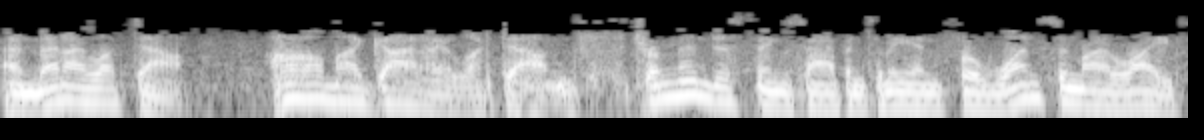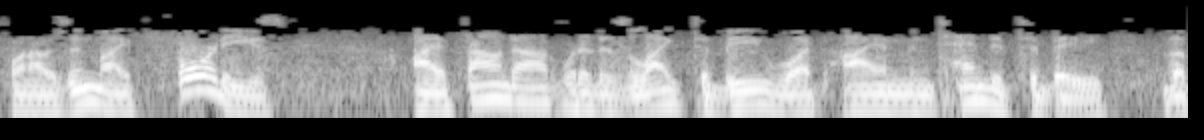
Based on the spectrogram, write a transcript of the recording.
And then I lucked out. Oh my God, I lucked out. And tremendous things happened to me. And for once in my life, when I was in my 40s, I found out what it is like to be what I am intended to be, the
